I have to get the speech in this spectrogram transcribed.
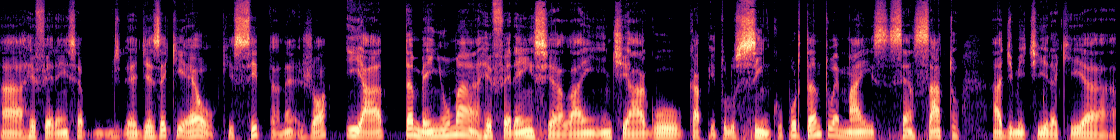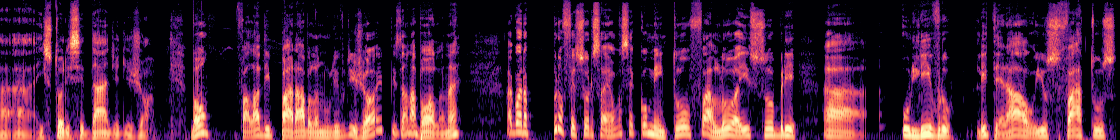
a referência de Ezequiel, que cita né, Jó, e há também uma referência lá em, em Tiago capítulo 5. Portanto, é mais sensato admitir aqui a, a, a historicidade de Jó. Bom, falar de parábola no livro de Jó é pisar na bola, né? Agora, professor Saião, você comentou, falou aí sobre a, o livro literal e os fatos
